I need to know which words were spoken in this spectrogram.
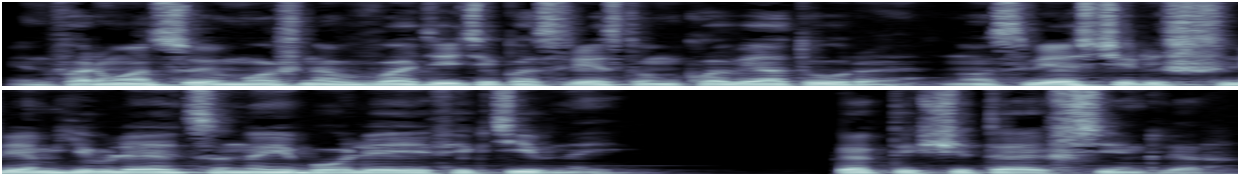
Информацию можно вводить и посредством клавиатуры, но связь через шлем является наиболее эффективной. Как ты считаешь, Синклер,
